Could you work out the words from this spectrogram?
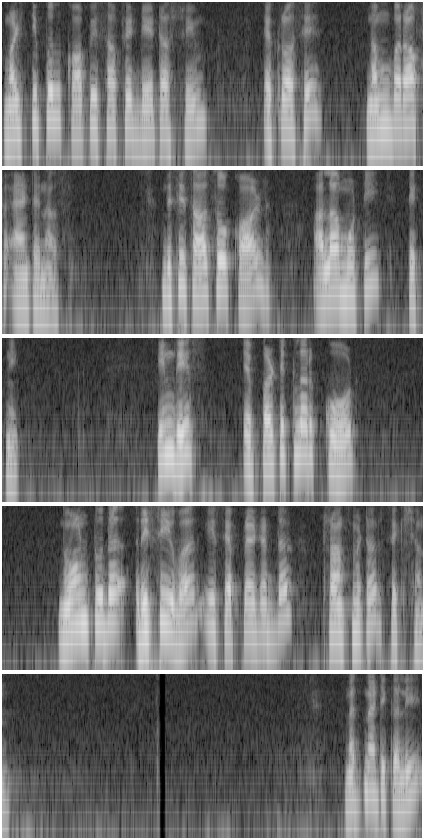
multiple copies of a data stream across a number of antennas. This is also called Alamuti technique. In this, a particular code known to the receiver is applied at the transmitter section. Mathematically,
